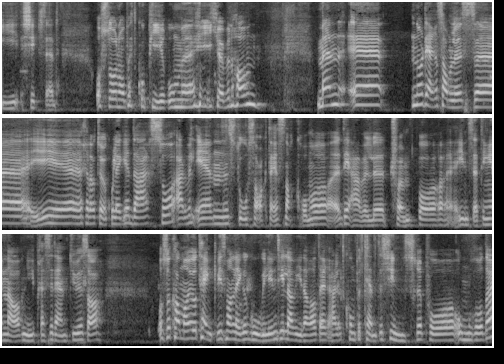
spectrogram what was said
i Skipsted. Og står nå på et kopirom i København. Men når dere samles i redaktørkollegiet der, så er det vel en stor sak dere snakker om, og det er vel Trump og innsettingen av ny president i USA. Og så kan man jo tenke, hvis man legger godviljen til, da, videre, at dere er litt kompetente synsere på området.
